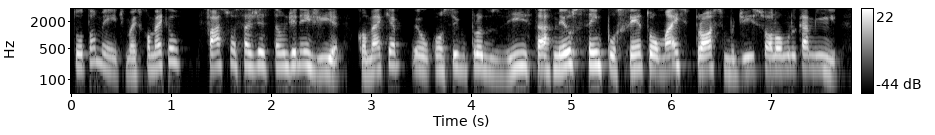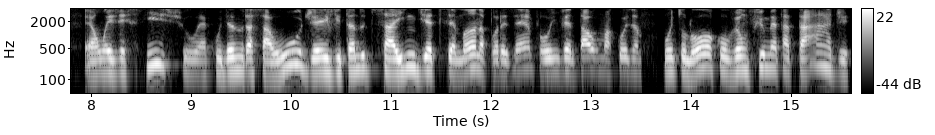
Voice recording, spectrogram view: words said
totalmente. Mas como é que eu faço essa gestão de energia? Como é que eu consigo produzir, estar meu 100% ou mais próximo disso ao longo do caminho? É um exercício, é cuidando da saúde, é evitando de sair em dia de semana, por exemplo, ou inventar alguma coisa muito louca, ou ver um filme até tarde.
